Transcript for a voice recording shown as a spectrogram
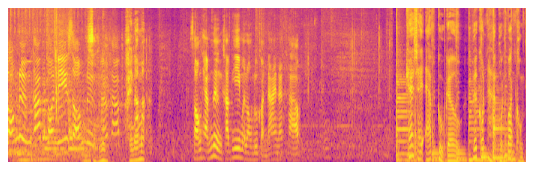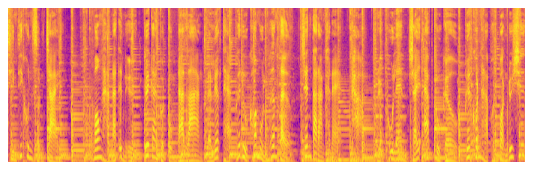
สองหนึ่งครับตอนนี้สองหนึ่งแล้วครับใครน้ำอะสองแถมหนึ่งครับพี่มาลองดูก่อนได้นะครับ แค่ใช้แอป Google เพื่อค้นหาผลบอลของทีมที่คุณสนใจ มองหานัดอื่นๆ ด้วยการกดปุ่มด้านล่าง และเลือกแถบเพื่อดูข้อมูลเพิ่มเติม เช่นตารางคะแนนข่าว หรือผู้เล่นใช้แอป Google เพื่อค้นหาผลบอลด้วยชื่อ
